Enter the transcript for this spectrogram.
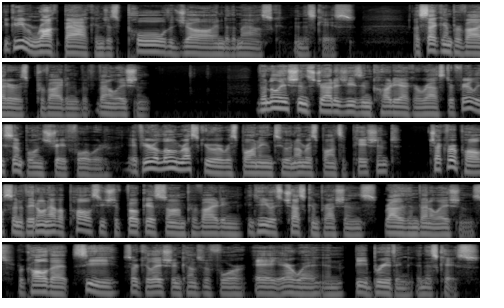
You can even rock back and just pull the jaw into the mask in this case. A second provider is providing ventilation. Ventilation strategies in cardiac arrest are fairly simple and straightforward. If you're a lone rescuer responding to an unresponsive patient, Check for a pulse, and if they don't have a pulse, you should focus on providing continuous chest compressions rather than ventilations. Recall that C, circulation, comes before A, airway, and B, breathing in this case.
